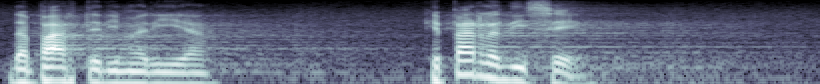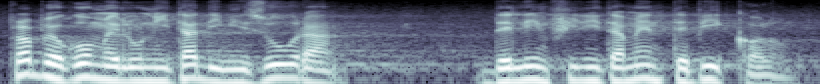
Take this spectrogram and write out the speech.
da parte di Maria, che parla di sé, proprio come l'unità di misura dell'infinitamente piccolo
